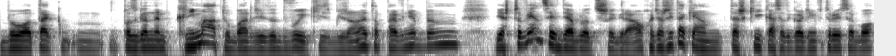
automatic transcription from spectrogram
było tak mm, pod względem klimatu bardziej do dwójki zbliżone, to pewnie bym jeszcze więcej w Diablo 3 grał, chociaż i tak ja mam też kilkaset godzin w trójce, bo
